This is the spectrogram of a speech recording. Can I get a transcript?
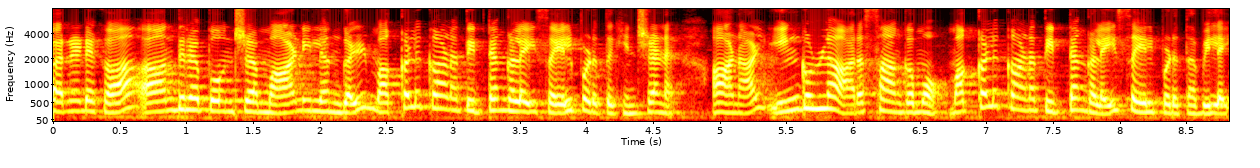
கர்நாடகா ஆந்திர போன்ற மாநிலங்கள் மக்களுக்கான திட்டங்களை செயல்படுத்துகின்றன. ஆனால் இங்குள்ள அரசாங்கமோ மக்களுக்கான திட்டங்களை செயல்படுத்தவில்லை.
